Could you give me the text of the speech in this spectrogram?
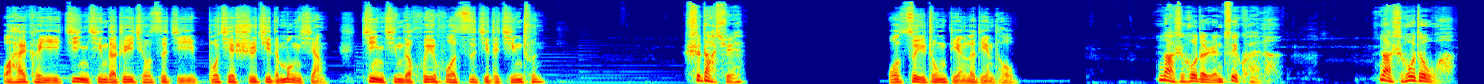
我还可以尽情的追求自己不切实际的梦想，尽情的挥霍自己的青春。是大学。我最终点了点头。那时候的人最快乐，那时候的我，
